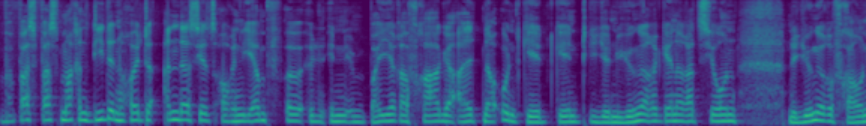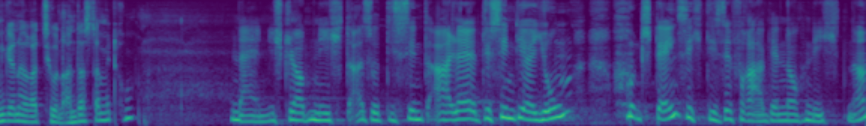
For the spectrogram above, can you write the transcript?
was, was machen die denn heute anders jetzt auch in ihrem, äh, in, in, bei ihrer Frage Altner und geht, geht die jüngere Generation, eine jüngere Frauengeneration anders damit um? Nein, ich glaube nicht. Also die sind alle, die sind ja jung und stellen sich diese Frage noch nicht. Ne?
